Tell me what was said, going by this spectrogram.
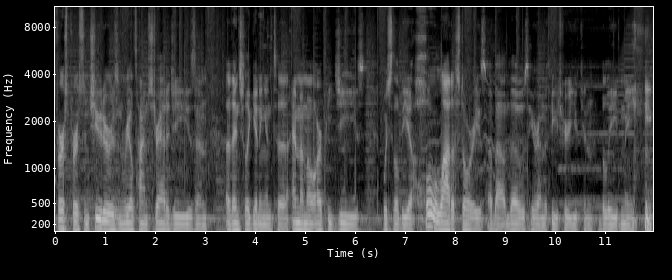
first person shooters and real time strategies, and eventually getting into MMORPGs which there'll be a whole lot of stories about those here in the future, you can believe me.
